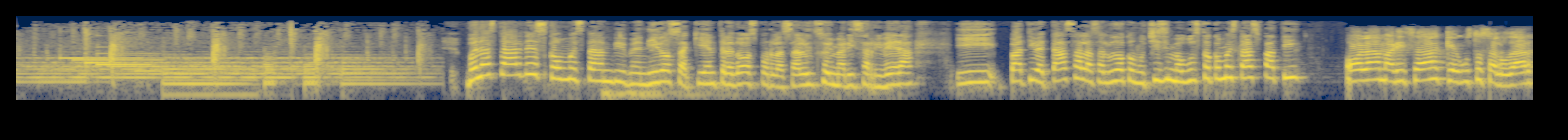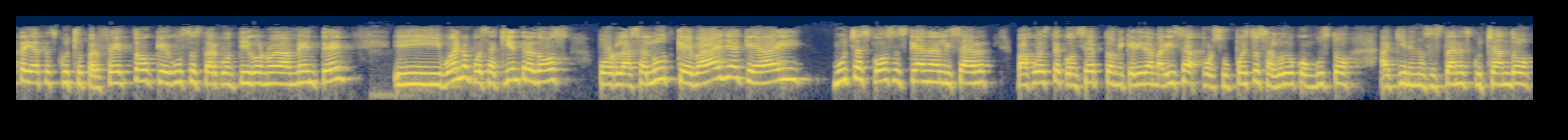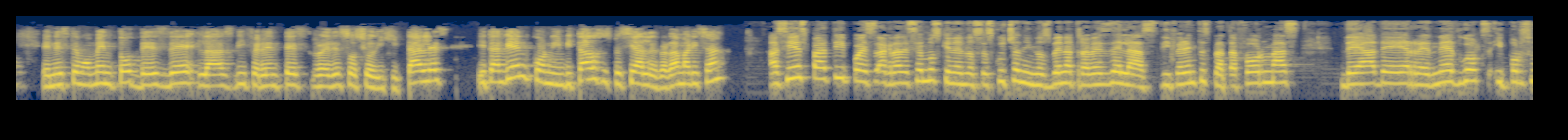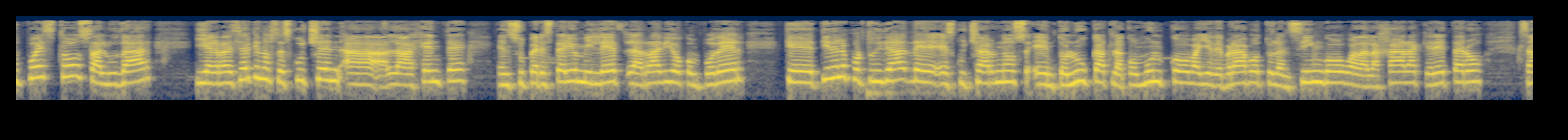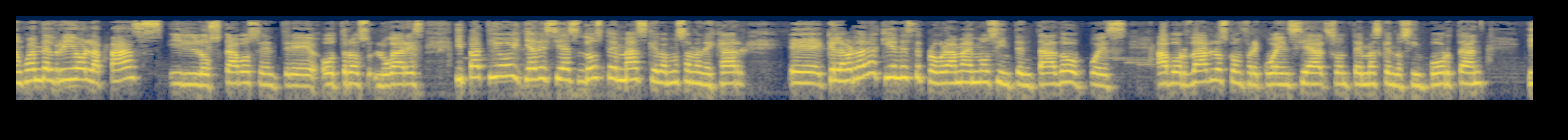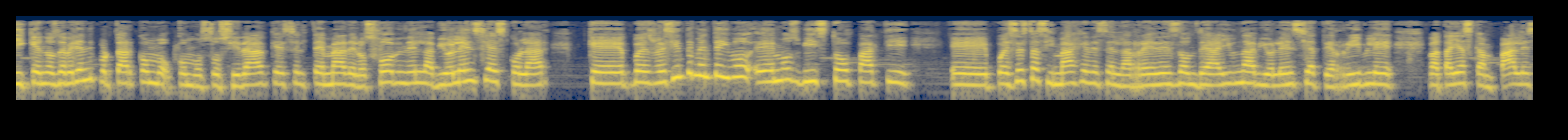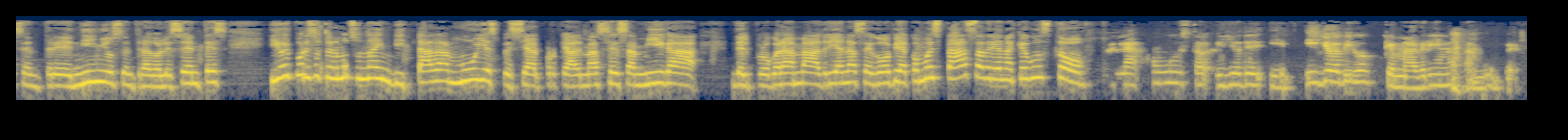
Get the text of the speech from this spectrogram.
Buenas tardes, ¿cómo están? Bienvenidos aquí entre dos por la salud. Soy Marisa Rivera y Pati Betaza, la saludo con muchísimo gusto. ¿Cómo estás, Pati? Hola Marisa, qué gusto saludarte, ya te escucho perfecto, qué gusto estar contigo nuevamente. Y bueno, pues aquí entre dos por la salud, que vaya que hay muchas cosas que analizar bajo este concepto, mi querida Marisa. Por supuesto, saludo con gusto a quienes nos están escuchando en este momento desde las diferentes redes sociodigitales y también con invitados especiales, ¿verdad, Marisa? Así es, Patti, pues agradecemos quienes nos escuchan y nos ven a través de las diferentes plataformas de ADR Networks y por supuesto saludar y agradecer que nos escuchen a la gente en Super Estéreo Milet, la radio con poder que tienen la oportunidad de escucharnos en Toluca, Tlacomulco, Valle de Bravo, Tulancingo, Guadalajara, Querétaro, San Juan del Río, La Paz y Los Cabos, entre otros lugares. Y Pati, hoy ya decías dos temas que vamos a manejar, eh, que la verdad aquí en este programa hemos intentado pues abordarlos con frecuencia, son temas que nos importan y que nos deberían importar como, como sociedad, que es el tema de los jóvenes, la violencia escolar, que pues recientemente hemos visto, Patti, eh, pues estas imágenes en las redes donde hay una violencia terrible, batallas campales entre niños, entre adolescentes. Y hoy por eso tenemos una invitada muy especial, porque además es amiga del programa Adriana Segovia. ¿Cómo estás, Adriana? Qué gusto. Hola, un gusto. Y yo, de, y, yo digo que madrina también. Pero...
